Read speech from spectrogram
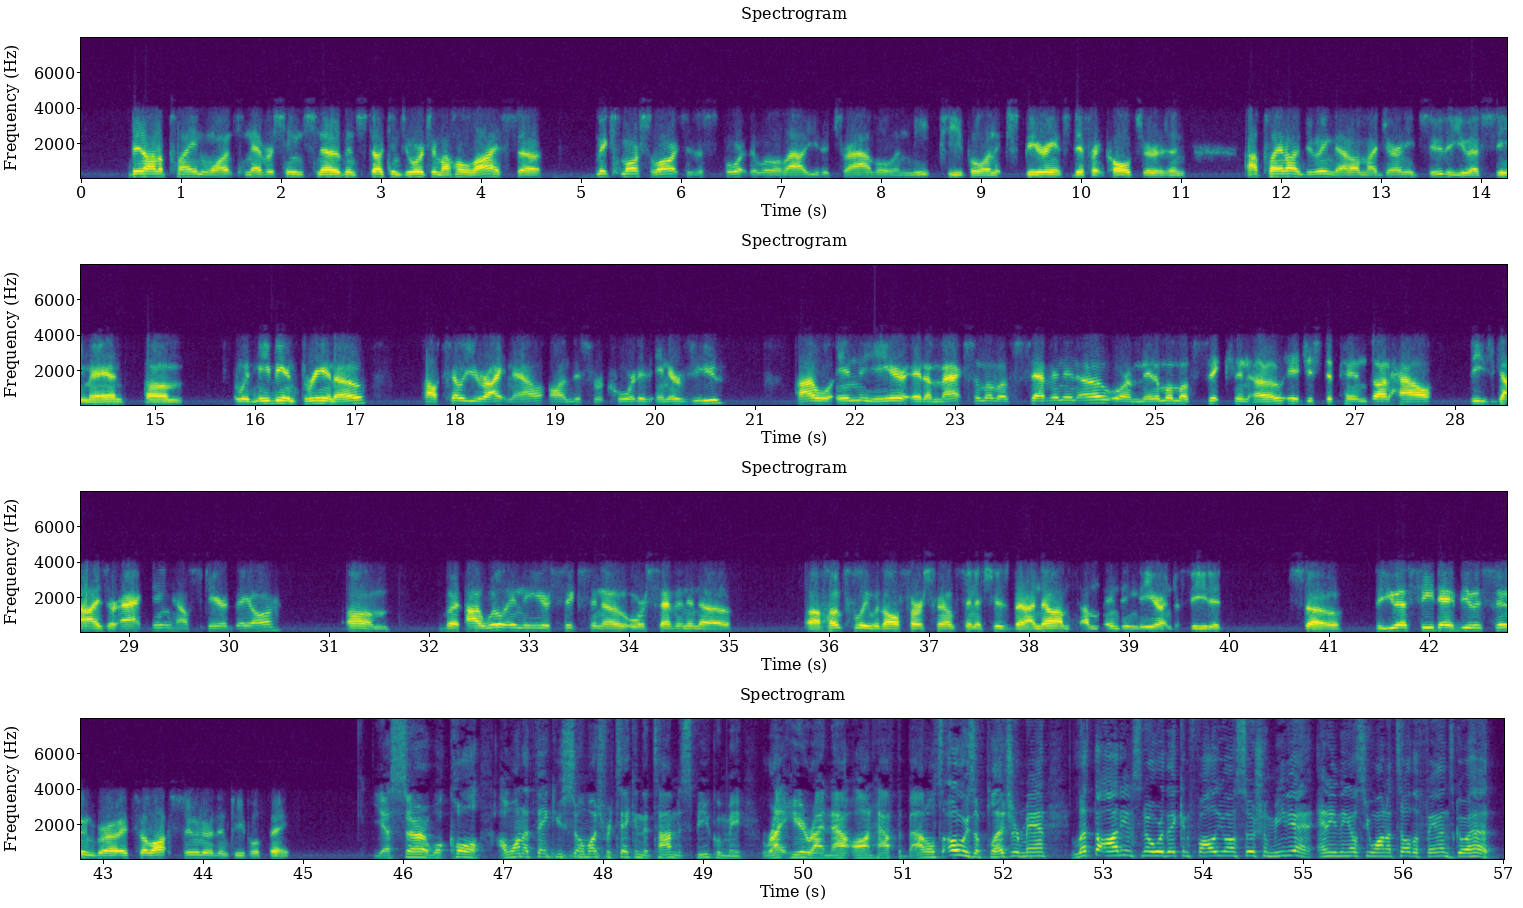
Been on a plane once, never seen snow, been stuck in Georgia my whole life. So, mixed martial arts is a sport that will allow you to travel and meet people and experience different cultures. And I plan on doing that on my journey to the UFC, man. Um, with me being 3 and 0, I'll tell you right now on this recorded interview, I will end the year at a maximum of seven and zero oh or a minimum of six and zero. Oh. It just depends on how these guys are acting, how scared they are. Um, but I will end the year six and zero oh or seven and zero. Uh, hopefully with all first round finishes, but I know I'm I'm ending the year undefeated. So the UFC debut is soon, bro. It's a lot sooner than people think. Yes, sir. Well, Cole, I want to thank you so much for taking the time to speak with me right here, right now on Half the Battle. It's always a pleasure, man. Let the audience know where they can follow you on social media and anything else you want to tell the fans. Go ahead.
